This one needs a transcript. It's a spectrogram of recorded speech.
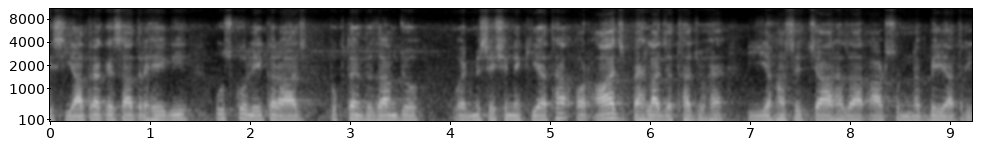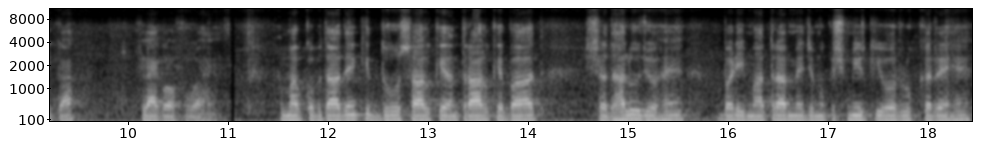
इस यात्रा के साथ रहेगी। उसको लेकर आज पुख्ता इंतज़ाम जो एडमिनिस्ट्रेशन ने किया था और आज पहला जत्था जो है यहाँ से 4,890 यात्री का फ्लैग ऑफ़ हुआ है। हम आपको बता दें कि दो साल के अंतराल के बाद श्रद्धालु जो हैं, बड़ी मात्रा में जम्मू कश्मीर की ओर रुख कर रहे हैं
